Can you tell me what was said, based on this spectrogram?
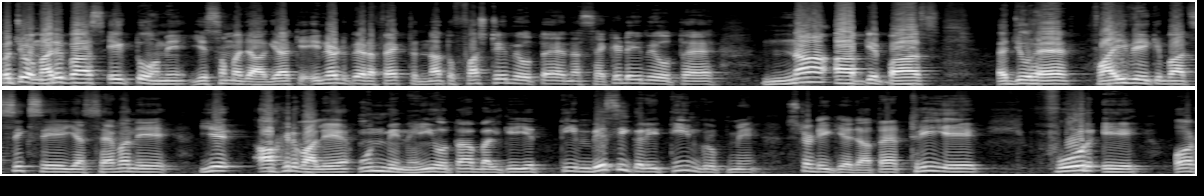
बच्चों, हमारे पास एक तो हमें ये समझ आ गया कि इनर्ट पेयर अफेक्ट ना तो फ़र्स्ट ए में होता है, ना सेकेंड ए में होता है, ना आपके पास जो है फाइव ए के बाद सिक्स ए या सेवन ए ये आखिर वाले हैं, उनमें नहीं होता, बल्कि ये तीन बेसिकली तीन ग्रुप में स्टडी किया जाता है। थ्री ए फोर ए और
